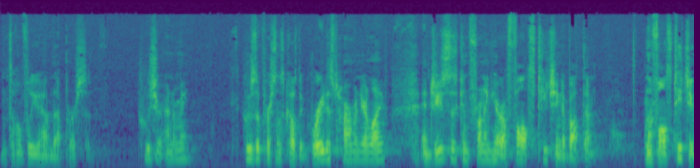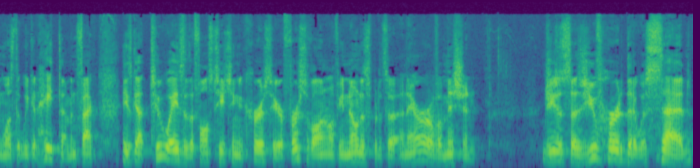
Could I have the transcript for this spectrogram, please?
And so hopefully you have that person. Who's your enemy? Who's the person that's caused the greatest harm in your life? And Jesus is confronting here a false teaching about them. The false teaching was that we could hate them. In fact, he's got two ways that the false teaching occurs here. First of all, I don't know if you noticed, but it's a, an error of omission. Jesus says, You've heard that it was said,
